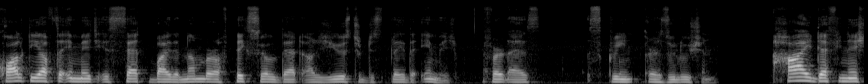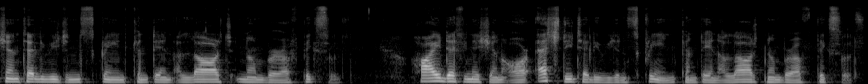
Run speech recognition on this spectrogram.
Quality of the image is set by the number of pixels that are used to display the image, referred as screen resolution. High definition television screens contain a large number of pixels. High definition or HD television screen contain a large number of pixels,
